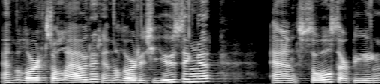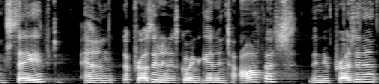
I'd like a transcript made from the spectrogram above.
and the Lord has allowed it, and the Lord is using it, and souls are being saved, and the president is going to get into office, the new president,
